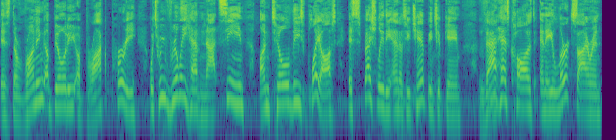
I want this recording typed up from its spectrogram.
is the running ability of Brock Purdy, which we really have not seen until these playoffs, especially the NFC Championship game. Mm-hmm. That has caused an alert siren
